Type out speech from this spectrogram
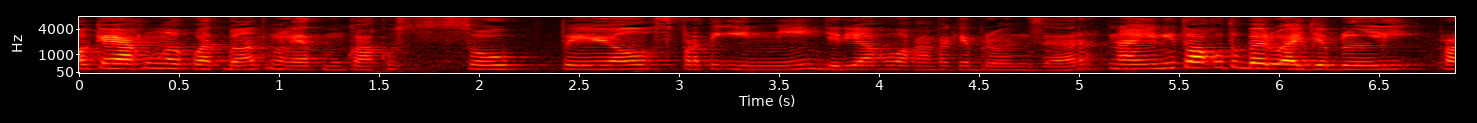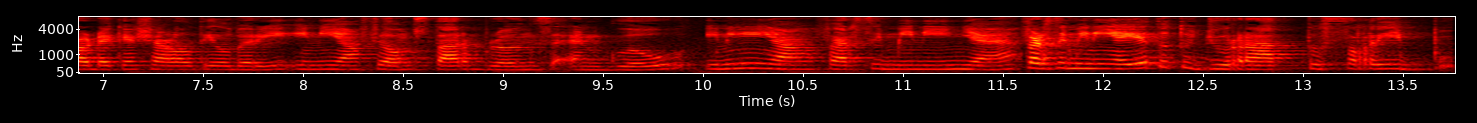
Oke, okay, aku nggak kuat banget ngeliat muka aku so pale seperti ini, jadi aku akan pakai bronzer. Nah ini tuh aku tuh baru aja beli produknya Charlotte Tilbury. Ini yang Film Star Bronze and Glow. Ini yang versi mininya. Versi mininya itu tujuh ratus ribu.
